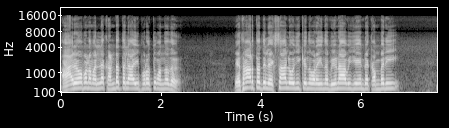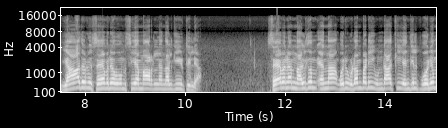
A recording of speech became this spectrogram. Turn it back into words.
ആരോപണമല്ല കണ്ടെത്തലായി പുറത്തു വന്നത് യഥാർത്ഥത്തിൽ എക്സാലോജിക് എന്ന് പറയുന്ന വീണാ വിജയന്റെ കമ്പനി യാതൊരു സേവനവും സി എം ആറിന് നൽകിയിട്ടില്ല. സേവനം നൽകും എന്ന ഒരു ഉടമ്പടി ഉണ്ടാക്കി എങ്കിൽ പോലും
